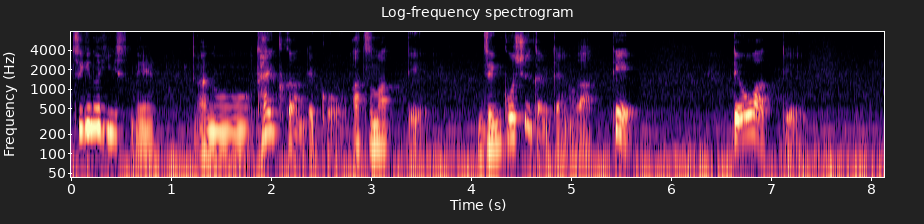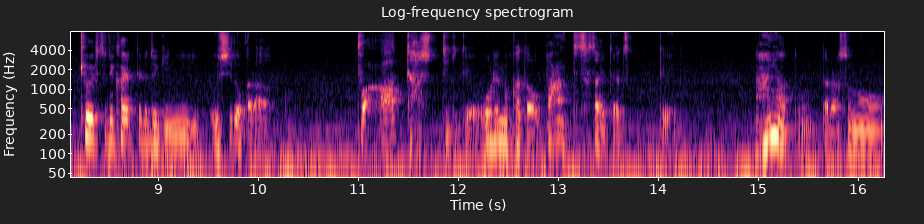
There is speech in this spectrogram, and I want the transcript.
次の日ですねあの体育館でこう集まって全校集会みたいなのがあってで終わって教室に帰ってる時に後ろからバーって走ってきて俺の肩をバンって叩いたやつって何やと思ったらその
